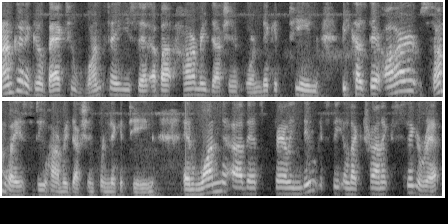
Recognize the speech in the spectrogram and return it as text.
I'm going to go back to one thing you said about harm reduction for nicotine because there are some ways to do harm reduction for nicotine, and one uh, that's fairly new it's the electronic cigarette,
